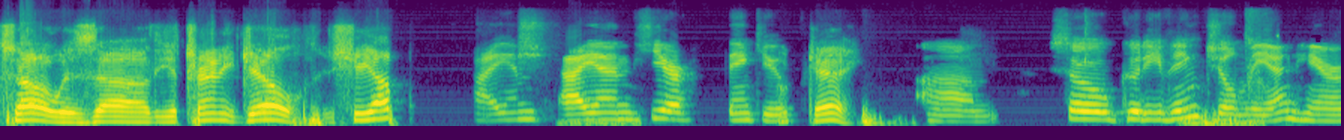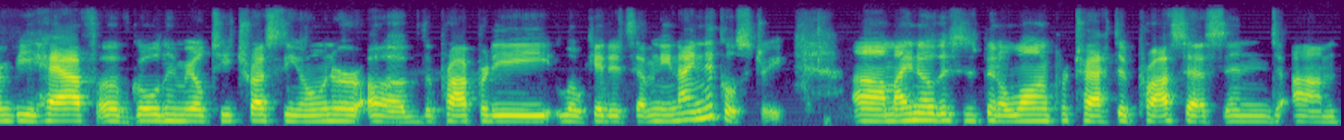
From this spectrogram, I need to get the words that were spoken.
So is uh, the attorney Jill? Is she up? I am, I am here. Thank you. Okay. Um, so good evening, Jill Mann here on behalf of Golden Realty Trust, the owner of the property located at 79 Nichols Street. Um, I know this has been a long protracted process and, um,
